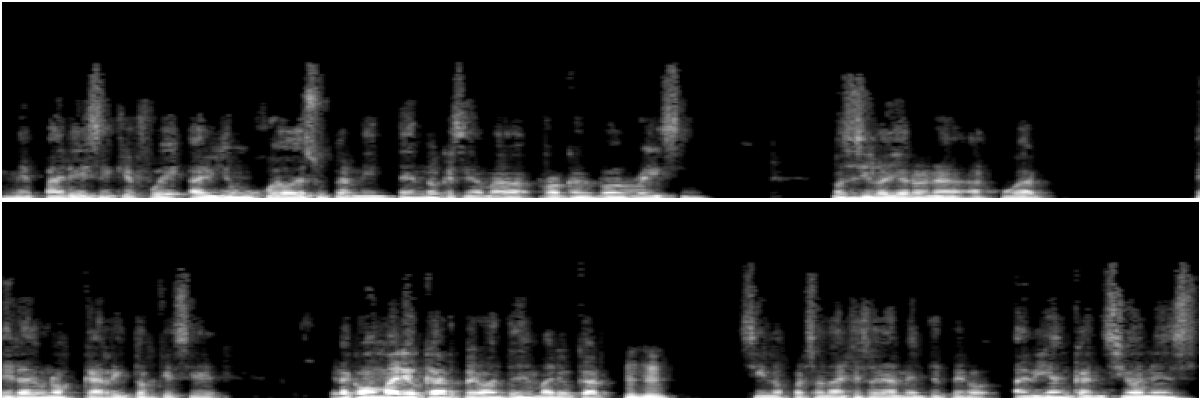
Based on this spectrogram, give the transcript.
me parece que fue, había un juego de Super Nintendo que se llamaba Rock and Roll Racing. No sé si lo llegaron a, a jugar. Era de unos carritos que se... Era como Mario Kart, pero antes de Mario Kart, sin los personajes obviamente, pero habían canciones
